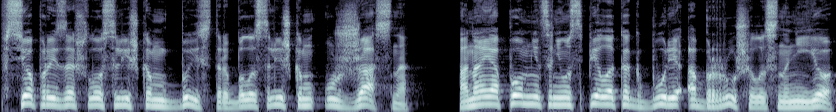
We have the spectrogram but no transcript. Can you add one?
Все произошло слишком быстро, было слишком ужасно. Она и опомниться не успела, как буря обрушилась на нее.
